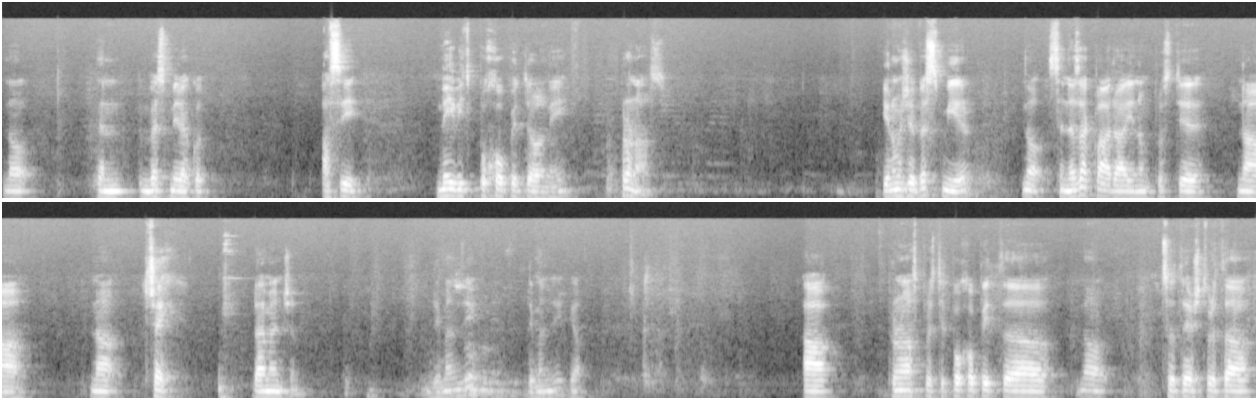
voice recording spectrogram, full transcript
no, ten, ten vesmír jako asi nejvíc pochopitelný pro nás. Jenomže vesmír no, se nezakládá jenom prostě na, na třech dimension. Dimenzi? Dimenzi, jo. A pro nás prostě pochopit, uh, no, co to je čtvrtá,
